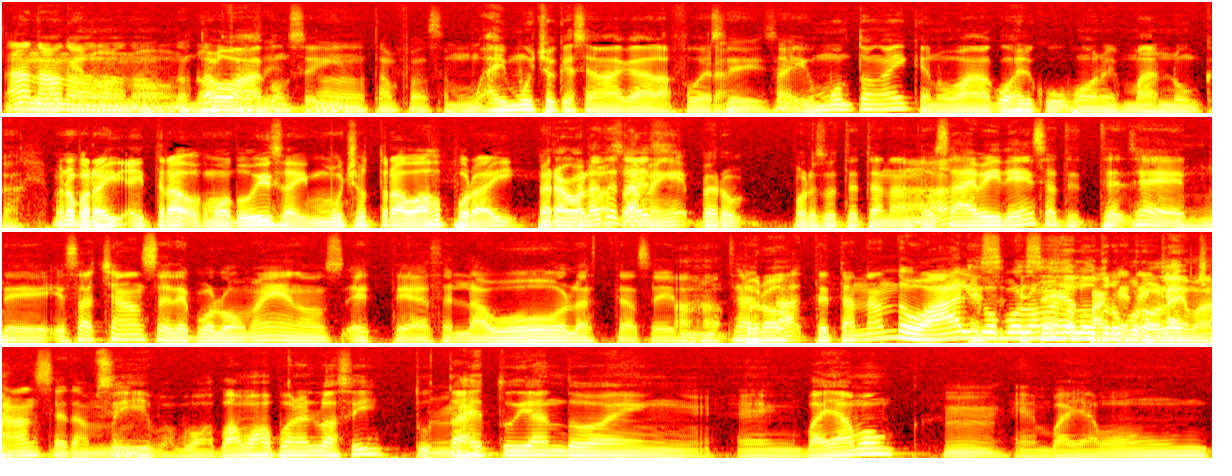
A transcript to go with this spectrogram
Ah, no, no, no, no, no, no lo van a conseguir. No, no es tan fácil. Hay muchos que se van a quedar afuera. Sí, sí. Hay un montón ahí que no van a coger cupones más nunca. Bueno, pero hay, hay como tú dices, hay muchos trabajos por ahí. Pero acuérdate también, es- pero por eso te están dando Ajá. esa evidencia, te- esa chance de por lo menos este, hacer la bola, este, hacer, o sea, te están dando algo por lo ese es menos el para otro que problema. chance también. Sí, va- vamos a ponerlo así. Tú estás estudiando en, en Bayamón. Mm. En Bayamón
